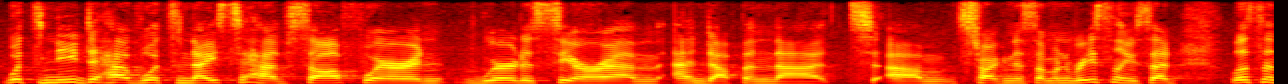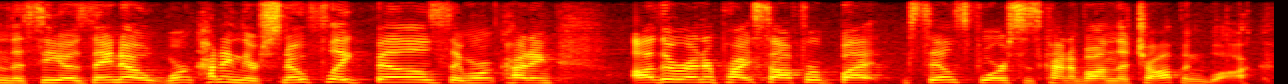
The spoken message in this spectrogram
what's need to have, what's nice to have software, and where does CRM end up in that? Um, I was talking to someone recently who said, listen, the CEOs, they know, weren't cutting their Snowflake bills, they weren't cutting other enterprise software, but Salesforce is kind of on the chopping block.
